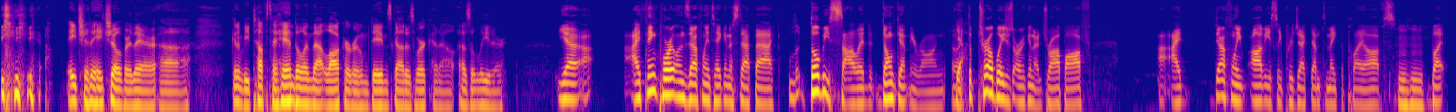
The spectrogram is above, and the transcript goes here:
yeah. H and H over there. Uh, gonna be tough to handle in that locker room. Dame's got his work cut out as a leader. Yeah, I, think Portland's definitely taking a step back. Look, they'll be solid. Don't get me wrong. Uh, Yeah. The Trailblazers aren't going to drop off. I, I definitely, obviously, project them to make the playoffs. Mm-hmm. But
